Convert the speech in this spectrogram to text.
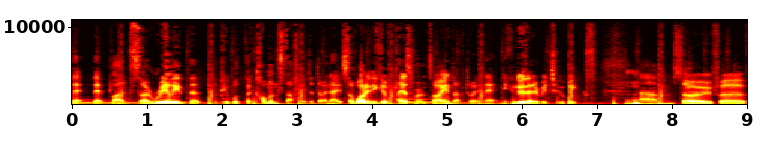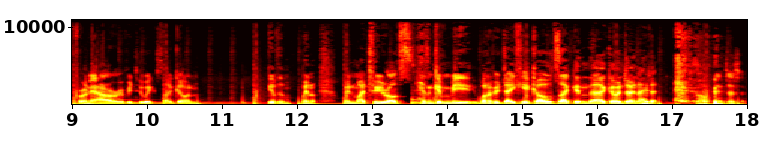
that, that blood. So really, the, the, people with the common stuff need to donate. So why don't you give plasma? And so I end up doing that, and you can do that every two weeks. Mm-hmm. Um, so for for an hour every two weeks, I go and give them when when my two year old hasn't given me one of her daycare colds, I can uh, go and donate it. oh, fantastic!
